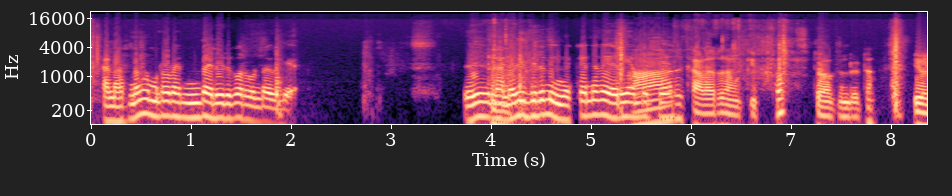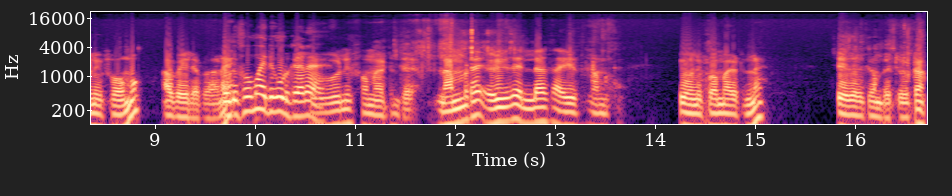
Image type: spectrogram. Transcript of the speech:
കളറിന് നമ്മുടെ ഇവിടെ എന്തായാലും ഒരു കുറവുണ്ടാവില്ല. നല്ല രീതിയിൽ നിങ്ങൾക്ക് തന്നെ വേറെ ആറ് കളർ നമുക്കിപ്പോ സ്റ്റോക്ക് ഉണ്ട് കേട്ടോ യൂണിഫോമും അവൈലബിൾ ആണ്. യൂണിഫോം ആയിട്ട് കൊടുക്കാം യൂണിഫോം ആയിട്ടും തരാം. നമ്മുടെ ഒരുവിധ എല്ലാ സൈസും നമുക്ക് യൂണിഫോം ആയിട്ട് തന്നെ ചെയ്തെടുക്കാൻ പറ്റും കേട്ടോ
